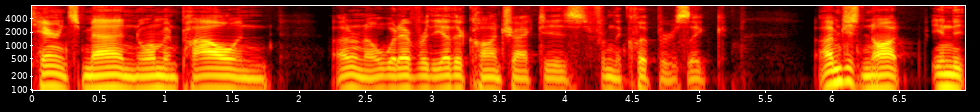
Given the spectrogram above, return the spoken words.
Terance Mann, Norman Powell, and I don't know whatever the other contract is from the Clippers. Like I'm just not in the.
